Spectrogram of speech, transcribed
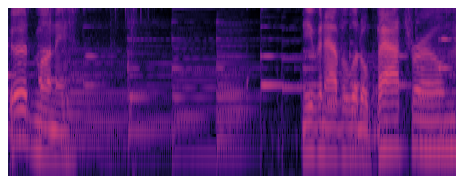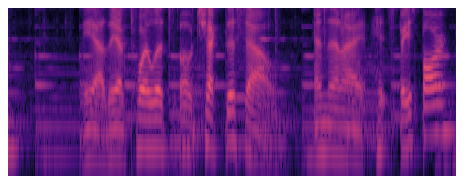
Good money. You even have a little bathroom. Yeah, they have toilets. Oh, check this out and then I hit spacebar,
